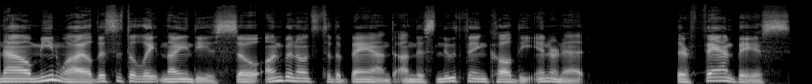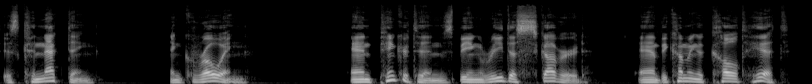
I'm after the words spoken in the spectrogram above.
Now, meanwhile, this is the late 90s, so unbeknownst to the band, on this new thing called the internet, their fan base is connecting and growing. And Pinkerton's being rediscovered and becoming a cult hit.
